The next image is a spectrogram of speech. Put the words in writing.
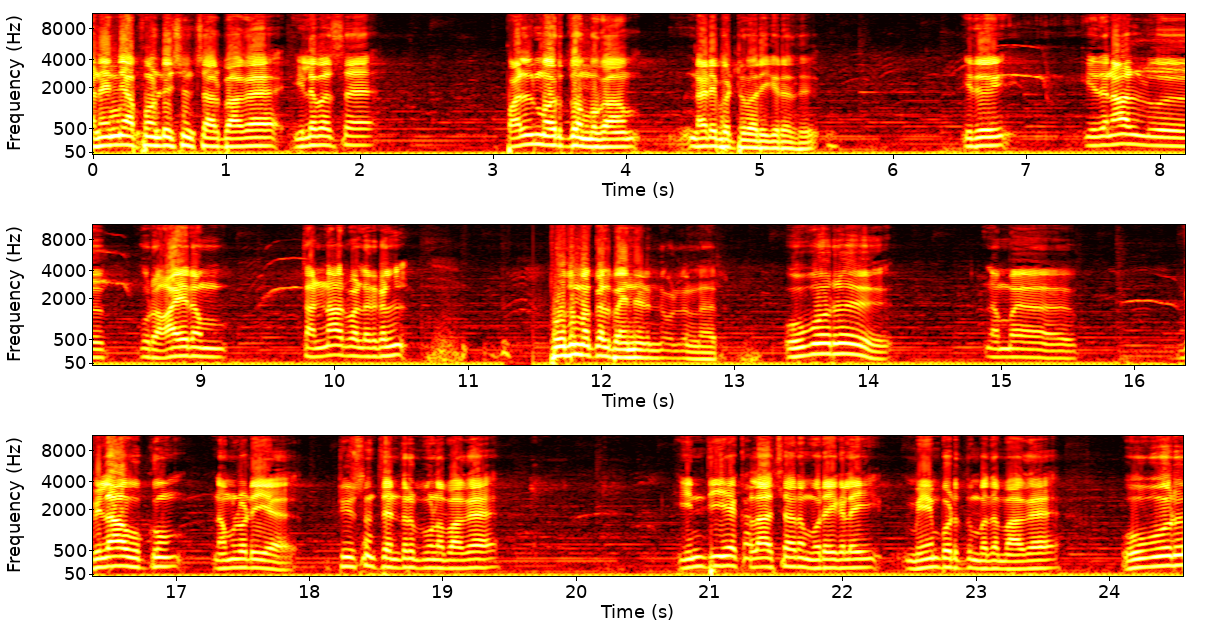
அனன்யா ஃபவுண்டேஷன் சார்பாக இலவச பல் மருத்துவ முகாம் நடைபெற்று வருகிறது. இது இதனால் ஒரு ஆயிரம் தன்னார்வலர்கள் பொதுமக்கள் பயனடைந்துள்ளனர். ஒவ்வொரு நம்ம விழாவுக்கும் நம்மளுடைய டியூஷன் சென்டர் மூலமாக இந்திய கலாச்சார முறைகளை மேம்படுத்தும் விதமாக ஒவ்வொரு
